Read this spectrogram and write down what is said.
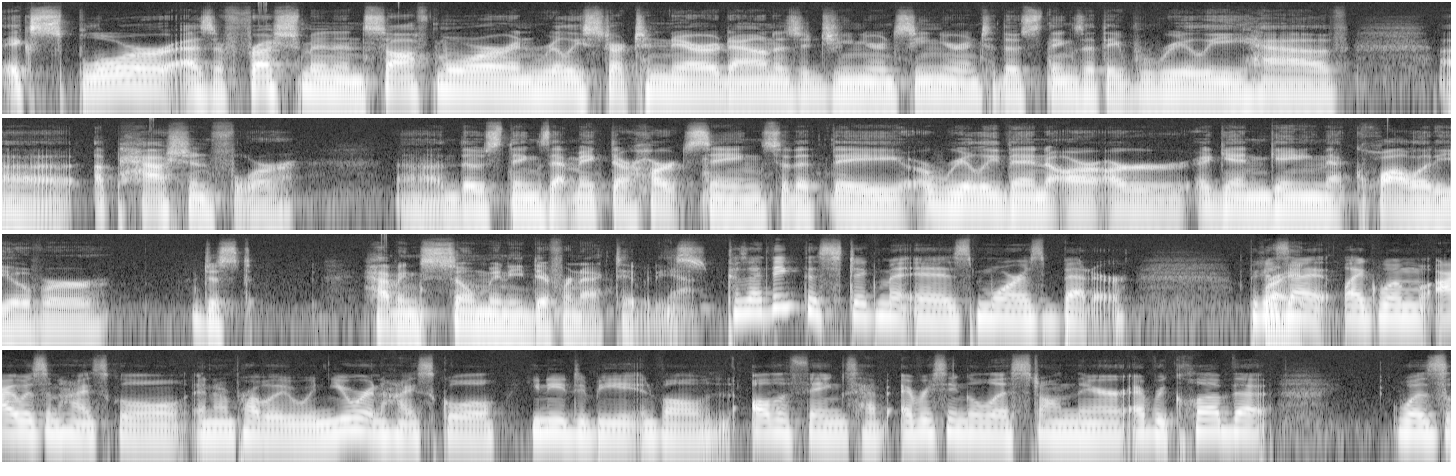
explore as a freshman and sophomore and really start to narrow down as a junior and senior into those things that they really have uh, a passion for. Uh, those things that make their heart sing so that they really then are, are again gaining that quality over just having so many different activities. Because I think the stigma is more is better. Because Right. I like when I was in high school, and I'm probably when you were in high school, you need to be involved in all the things, have every single list on there, every club that was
